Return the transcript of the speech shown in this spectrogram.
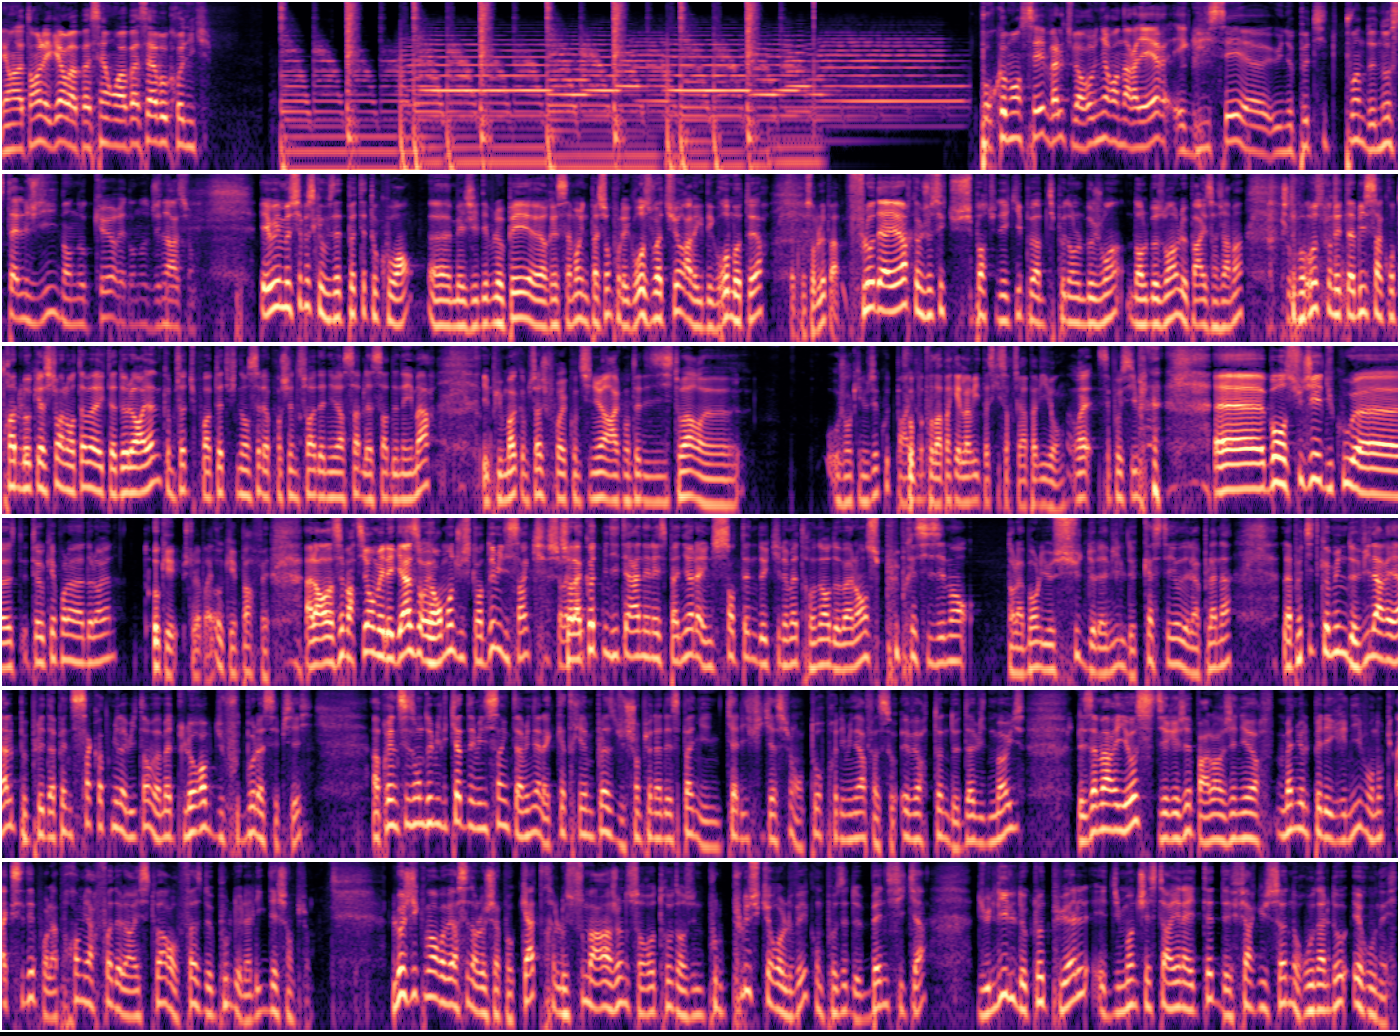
et en attendant, les gars, on va passer, on va passer à vos chroniques. Pour commencer, Val, tu vas revenir en arrière et glisser euh, une petite pointe de nostalgie dans nos cœurs et dans notre génération. Et oui, monsieur, parce que vous êtes peut-être au courant, euh, mais j'ai développé euh, récemment une passion pour les grosses voitures avec des gros moteurs. Ça te ressemble pas. Flo d'ailleurs, comme je sais que tu supportes une équipe un petit peu dans le besoin, dans le besoin, le Paris Saint-Germain, je te propose qu'on établisse un contrat de location à long terme avec ta DeLorean, comme ça tu pourras peut-être financer la prochaine soirée d'anniversaire de la sœur de Neymar. Et puis moi, comme ça, je pourrais continuer à raconter des histoires euh, aux gens qui nous écoutent, par Faut- exemple. faudra pas qu'elle l'invite parce qu'il sortira pas vivant. Ouais, c'est possible. Euh, bon, sujet du coup, euh, t'es ok pour la DeLorean? Ok, je te la prête. Ok, parfait. Alors c'est parti, on met les gaz et on remonte jusqu'en 2005 sur, la, côte méditerranéenne espagnole à une centaine de kilomètres au nord de Valence, plus précisément dans la banlieue sud de la ville de Castello de la Plana. La petite commune de Villarreal, peuplée d'à peine 50 000 habitants, va mettre l'Europe du football à ses pieds. Après une saison 2004-2005 terminée à la quatrième place du championnat d'Espagne et une qualification en tour préliminaire face au Everton de David Moyes, les Amarillos, dirigés par l'ingénieur Manuel Pellegrini, vont donc accéder pour la première fois de leur histoire aux phases de poule de la Ligue des Champions. Logiquement reversé dans le chapeau 4, le sous-marin jaune se retrouve dans une poule plus que relevée composée de Benfica, du Lille de Claude Puel et du Manchester United des Ferguson, Ronaldo et Rooney.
